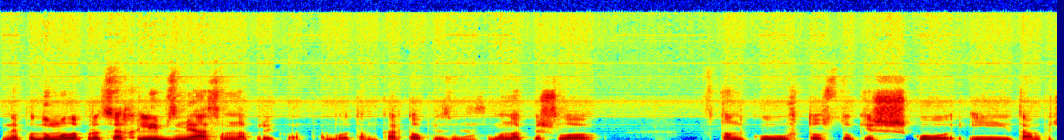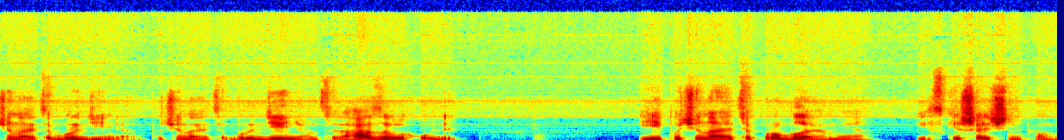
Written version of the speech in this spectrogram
не подумали про це, хліб з м'ясом, наприклад, або там картоплю з м'ясом. Воно пішло в тонку, в товсту кишку, і там починається бродіння. Починається бродіння, це гази виходять. І починаються проблеми із кишечником.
